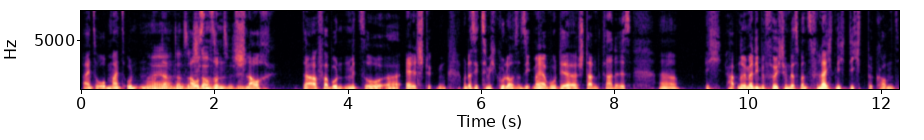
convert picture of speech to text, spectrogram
eins oben, eins unten naja, und dann, dann so außen Schlauch so ein dazwischen. Schlauch da verbunden mit so äh, L-Stücken. Und das sieht ziemlich cool aus. Dann sieht man ja, wo der Stand gerade ist. Äh, ich habe nur immer die Befürchtung, dass man es vielleicht nicht dicht bekommt.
